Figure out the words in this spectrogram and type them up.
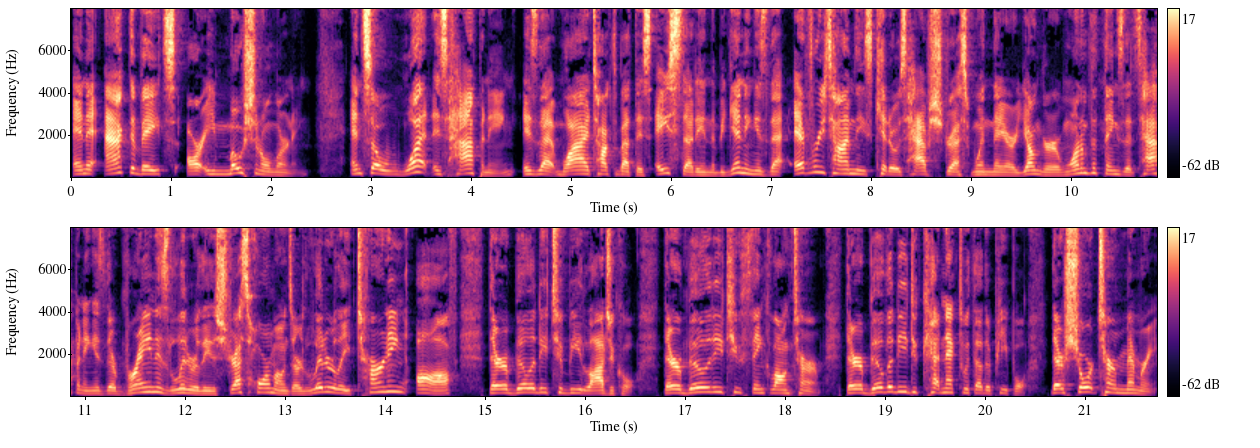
and it activates our emotional learning. And so, what is happening is that why I talked about this ACE study in the beginning is that every time these kiddos have stress when they are younger, one of the things that's happening is their brain is literally, the stress hormones are literally turning off their ability to be logical, their ability to think long term, their ability to connect with other people, their short term memory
